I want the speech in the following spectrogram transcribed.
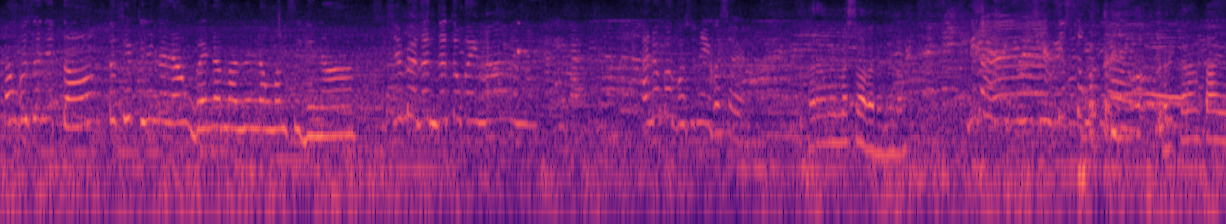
Ma'am, gusto niyo to? 250 na lang. Ben, naman lang, ma'am. Sige na. Sir, maganda to kay ma'am. Ano ba gusto niyo ba, sir? Parang may mas maganda din, ah. Hindi, sir. Gusto ko to. Balik lang tayo.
